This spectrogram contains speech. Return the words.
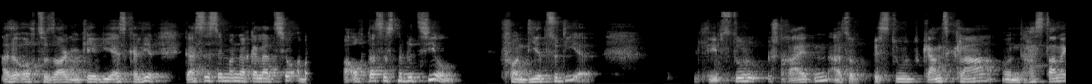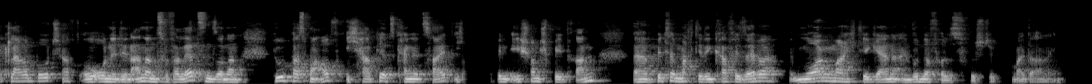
also auch zu sagen, okay, wie eskaliert? Das ist immer eine Relation, aber auch das ist eine Beziehung von dir zu dir. Liebst du Streiten? Also bist du ganz klar und hast da eine klare Botschaft, ohne den anderen zu verletzen, sondern du, pass mal auf, ich habe jetzt keine Zeit, ich bin eh schon spät dran. Äh, bitte mach dir den Kaffee selber. Morgen mache ich dir gerne ein wundervolles Frühstück, mein Darling.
